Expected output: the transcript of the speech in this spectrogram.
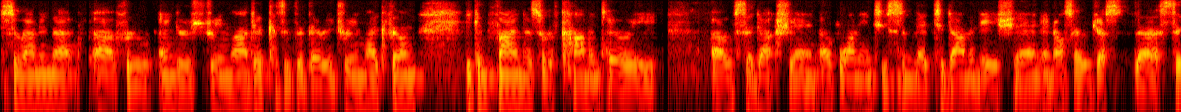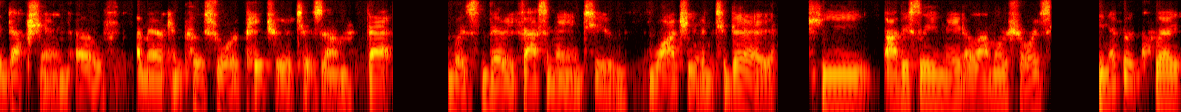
surrounding that uh, through Anger's dream logic because it's a very dreamlike film. You can find a sort of commentary of seduction, of wanting to submit to domination, and also just the seduction of American post war patriotism that was very fascinating to watch even today. He obviously made a lot more shorts. He never quite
